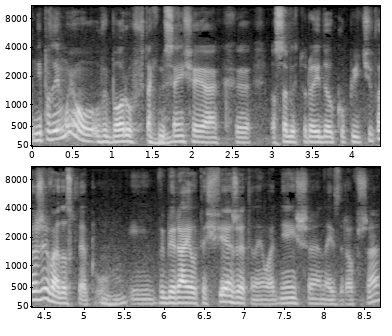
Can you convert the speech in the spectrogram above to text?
nie podejmują wyborów w takim sensie jak e, osoby, które idą kupić warzywa do sklepu i wybierają te świeże, te najładniejsze, najzdrowsze.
